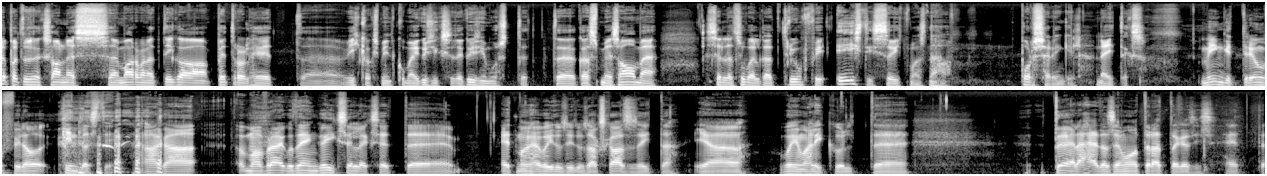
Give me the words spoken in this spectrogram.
lõpetuseks, Hannes, ma arvan, et iga petrolhead äh, vihkaks mind, kui ma ei küsiks seda küsimust, et kas me saame sellel suvel ka triumfi Eestis sõitmas näha, Porsche ringil näiteks? mingit triumfi no kindlasti aga ma praegu teen kõik selleks, et, äh, et ma ühe võidusõidu saaks kaasa sõita ja võimalikult tõelähedase mootorrattaga siis, et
